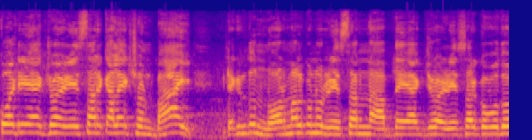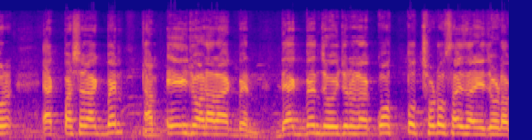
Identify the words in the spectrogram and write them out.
কোয়ালিটির এক জোড়া রেসার কালেকশন ভাই এটা কিন্তু নর্মাল কোনো রেসার না। আপনি এক জোড়া রেসার কবুতর এক পাশে রাখবেন আর এই জোড়া রাখবেন। দেখবেন যে ওই জোড়াটা কত ছোট সাইজ আর এই জোড়া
